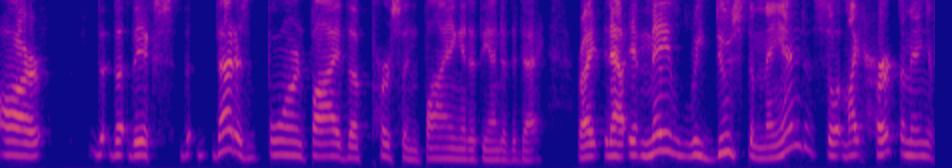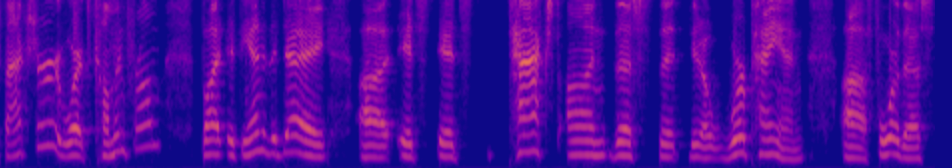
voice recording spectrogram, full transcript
are the, the, the, that is borne by the person buying it at the end of the day right? Now, it may reduce demand, so it might hurt the manufacturer where it's coming from. But at the end of the day, uh, it's it's taxed on this that you know we're paying uh, for this,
